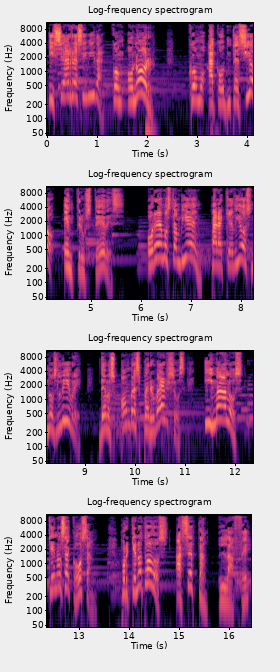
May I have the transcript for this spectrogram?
y sea recibida con honor, como aconteció entre ustedes. Oremos también para que Dios nos libre de los hombres perversos y malos que nos acosan, porque no todos aceptan la fe.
